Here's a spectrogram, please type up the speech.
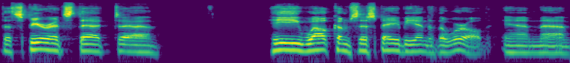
the spirits that uh, he welcomes this baby into the world. And uh,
